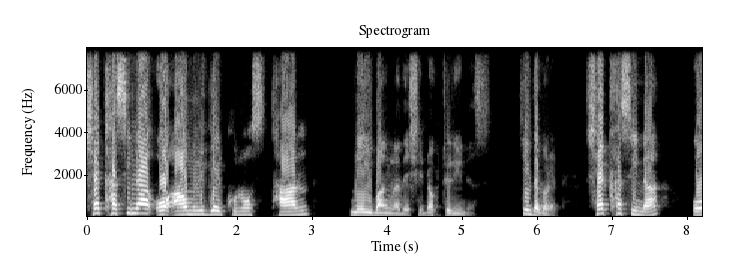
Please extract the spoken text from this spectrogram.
শেখ হাসিনা ও আওয়ামী লীগের কোনো স্থান নেই বাংলাদেশে, ডক্টর ইউনেস। চিন্তা করেন, শেখ হাসিনা ও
